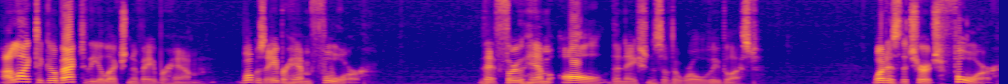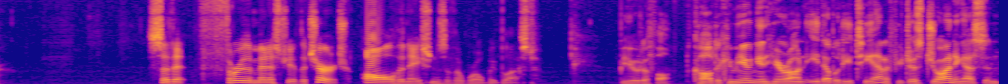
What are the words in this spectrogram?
I like to go back to the election of Abraham. What was Abraham for? That through him all the nations of the world will be blessed. What is the church for? So that through the ministry of the church, all the nations of the world will be blessed. Beautiful. Call to communion here on EWTN. If you're just joining us and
